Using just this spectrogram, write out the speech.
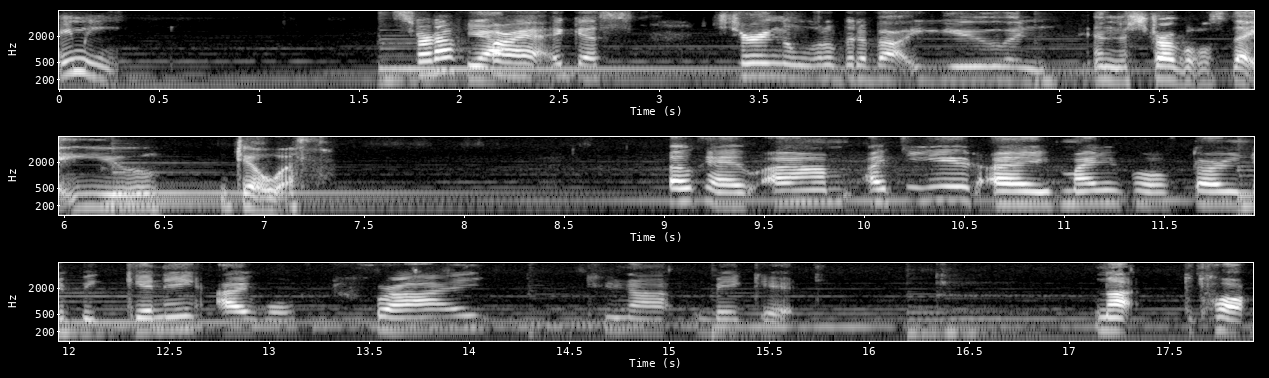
Amy, start off yeah. by, I guess, sharing a little bit about you and, and the struggles that you deal with. Okay, um, I figured I might as well start in the beginning. I will try to not make it, not to talk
